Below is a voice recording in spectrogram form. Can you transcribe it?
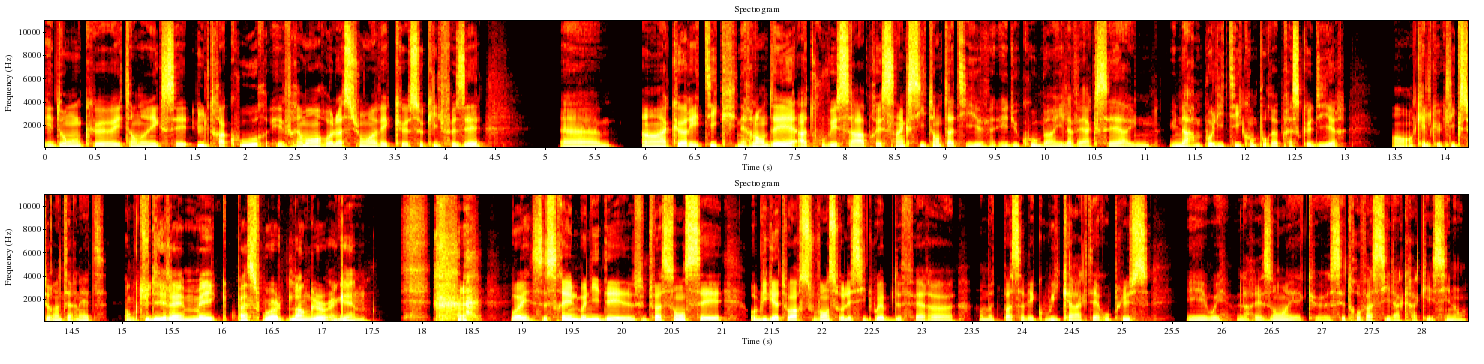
Et donc, euh, étant donné que c'est ultra court et vraiment en relation avec euh, ce qu'il faisait, euh, un hacker éthique néerlandais a trouvé ça après 5-6 tentatives. Et du coup, ben, il avait accès à une, une, arme politique, on pourrait presque dire, en quelques clics sur Internet. Donc tu dirais make password longer again. oui, ce serait une bonne idée. De toute façon, c'est obligatoire souvent sur les sites web de faire un mot de passe avec 8 caractères ou plus. Et oui, la raison est que c'est trop facile à craquer sinon.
